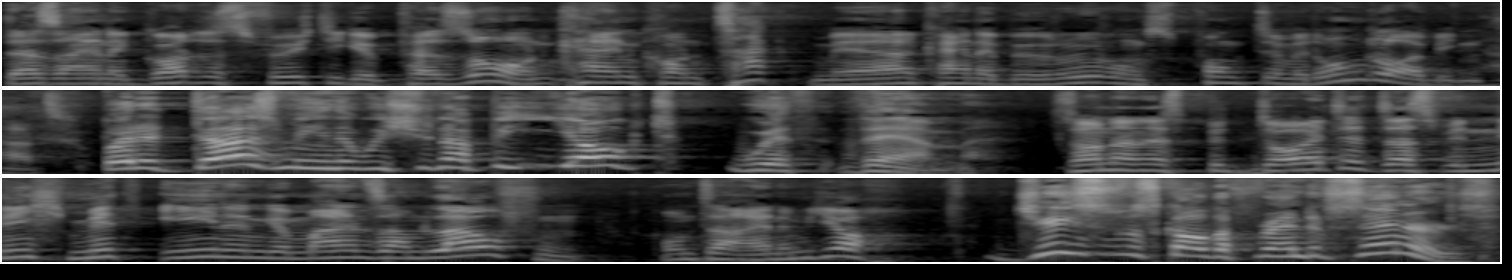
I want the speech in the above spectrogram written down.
dass eine gottesfürchtige Person keinen Kontakt mehr, keine Berührungspunkte mit Ungläubigen hat, But it does mean that we should not be yoked with them. sondern es bedeutet, dass wir nicht mit ihnen gemeinsam laufen unter einem Joch. Jesus was called a friend of sinners,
